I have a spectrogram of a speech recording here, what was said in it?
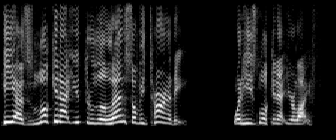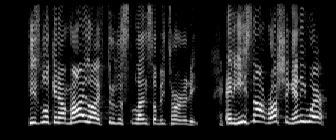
He is looking at you through the lens of eternity when he's looking at your life. He's looking at my life through the lens of eternity. And he's not rushing anywhere.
